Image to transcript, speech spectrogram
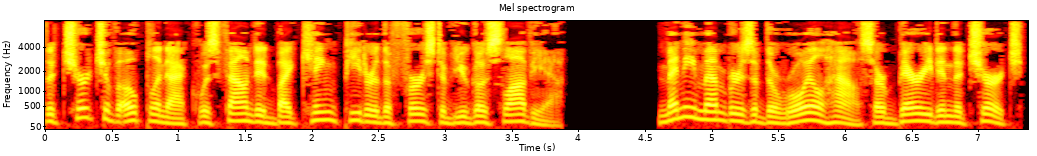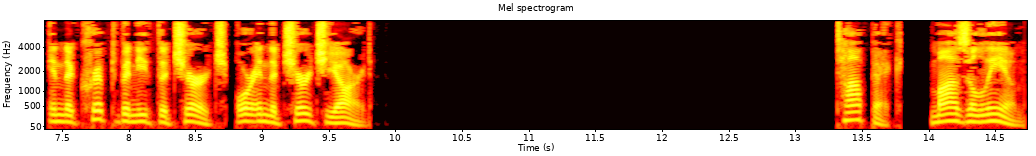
The Church of Oplenac was founded by King Peter I of Yugoslavia. Many members of the royal house are buried in the church, in the crypt beneath the church, or in the church yard. Mausoleum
